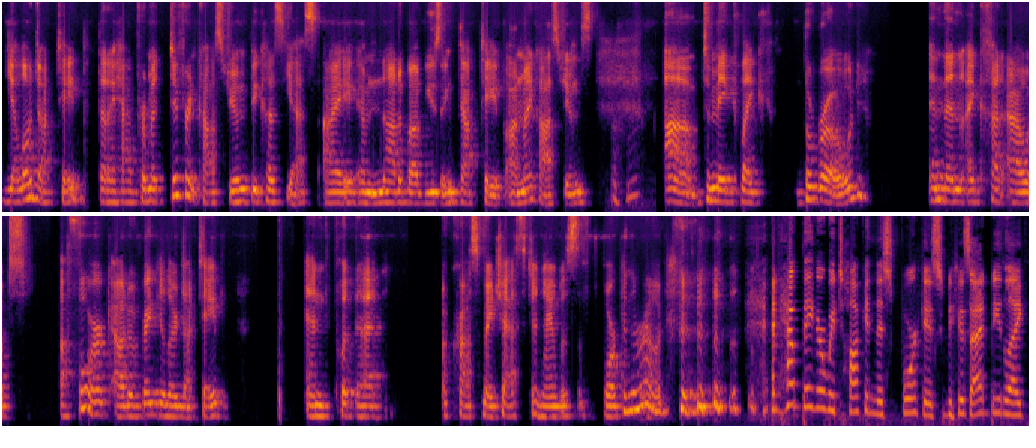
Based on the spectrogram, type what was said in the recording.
yellow duct tape that I had from a different costume because, yes, I am not above using duct tape on my costumes um, to make like the road. And then I cut out a fork out of regular duct tape and put that across my chest and I was a fork in the road. and how big are we talking this fork is? Because I'd be like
